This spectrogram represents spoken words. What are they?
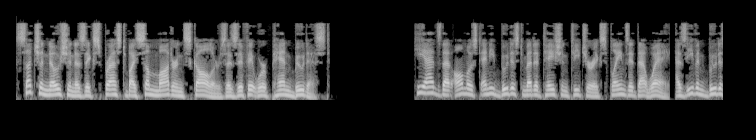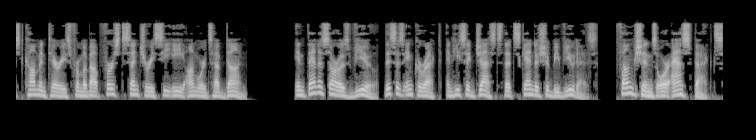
such a notion is expressed by some modern scholars as if it were pan-Buddhist. He adds that almost any Buddhist meditation teacher explains it that way, as even Buddhist commentaries from about 1st century CE onwards have done. In Thanissaro's view, this is incorrect, and he suggests that skandha should be viewed as functions or aspects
